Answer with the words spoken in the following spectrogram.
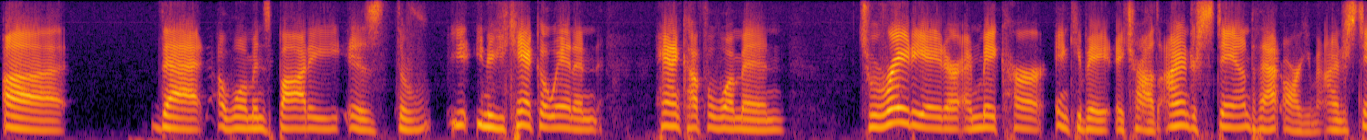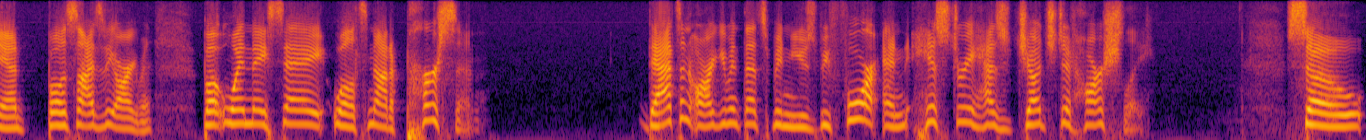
uh, that a woman's body is the, you, you know, you can't go in and handcuff a woman to a radiator and make her incubate a child. I understand that argument. I understand both sides of the argument. But when they say, well, it's not a person, that's an argument that's been used before, and history has judged it harshly. So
